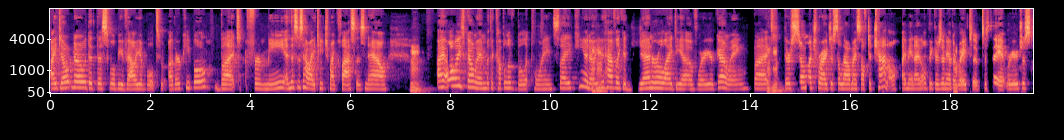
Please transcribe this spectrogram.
I don't know that this will be valuable to other people, but for me, and this is how I teach my classes now. Hmm. I always go in with a couple of bullet points. Like, you know, you Mhm. have like a general idea of where you're going, but Mhm. there's so much where I just allow myself to channel. I mean, I don't think there's any other Mhm. way to, to say it, where you're just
